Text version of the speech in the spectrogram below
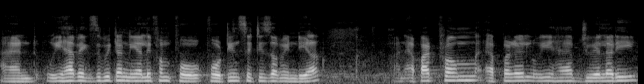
And we have exhibited nearly from four, 14 cities of India. And apart from apparel, we have jewelry,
